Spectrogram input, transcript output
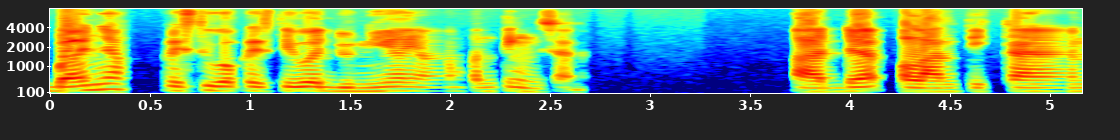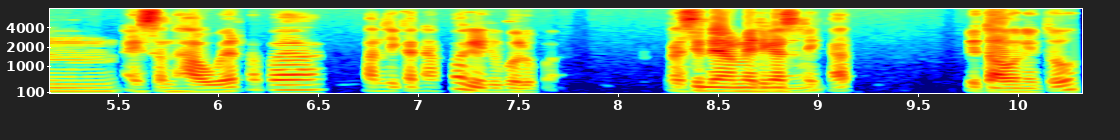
banyak peristiwa-peristiwa dunia yang penting di sana. Ada pelantikan Eisenhower apa pelantikan apa gitu gue lupa. Presiden Amerika Hmm. Serikat di tahun itu.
